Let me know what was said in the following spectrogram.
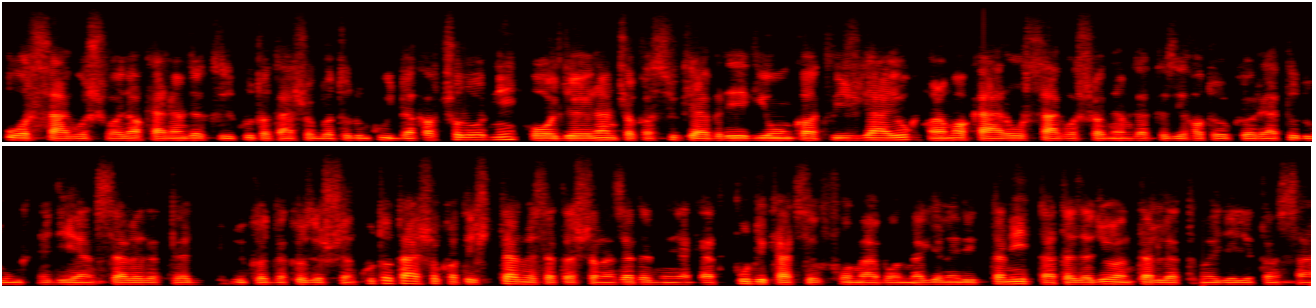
országos vagy akár nemzetközi kutatásokba tudunk úgy bekapcsolódni, hogy nem csak a szükebb régiónkat vizsgáljuk, hanem akár országos vagy nemzetközi hatókörrel tudunk egy ilyen szervezettel együttműködve közösen kutatásokat, és természetesen az eredményeket publikációk formában megjeleníteni. Tehát ez egy olyan terület, amely egy egyetem számára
